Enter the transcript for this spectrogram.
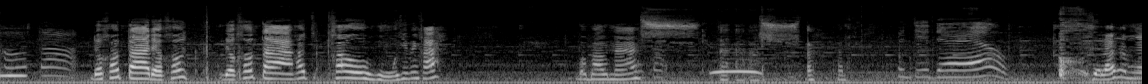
เข้าตาเดี๋ยวเข้าตา เดี๋ยวเข้า เดี๋ยวเข้าตา เข้าเข้าหูใช่ไหมคะ เบาๆนะอะอะอะอะทำไปดีแล้วเสร็จแล้วทำไง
